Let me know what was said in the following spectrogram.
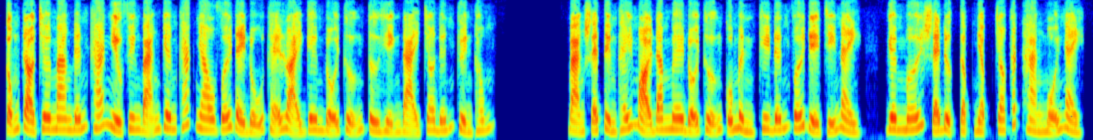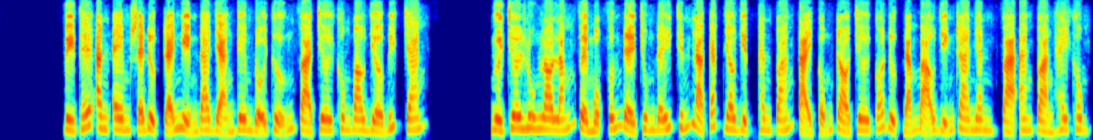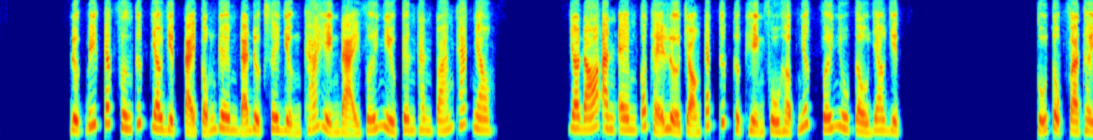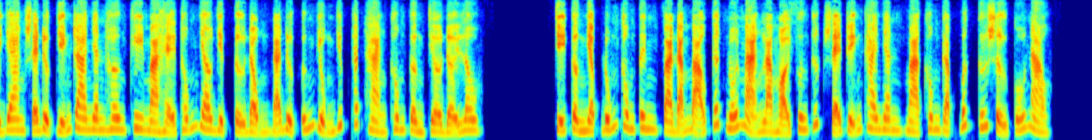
Cổng trò chơi mang đến khá nhiều phiên bản game khác nhau với đầy đủ thể loại game đổi thưởng từ hiện đại cho đến truyền thống. Bạn sẽ tìm thấy mọi đam mê đổi thưởng của mình khi đến với địa chỉ này, game mới sẽ được cập nhật cho khách hàng mỗi ngày. Vì thế anh em sẽ được trải nghiệm đa dạng game đổi thưởng và chơi không bao giờ biết chán. Người chơi luôn lo lắng về một vấn đề chung đấy chính là các giao dịch thanh toán tại cổng trò chơi có được đảm bảo diễn ra nhanh và an toàn hay không. Được biết các phương thức giao dịch tại cổng game đã được xây dựng khá hiện đại với nhiều kênh thanh toán khác nhau. Do đó anh em có thể lựa chọn cách thức thực hiện phù hợp nhất với nhu cầu giao dịch thủ tục và thời gian sẽ được diễn ra nhanh hơn khi mà hệ thống giao dịch tự động đã được ứng dụng giúp khách hàng không cần chờ đợi lâu. Chỉ cần nhập đúng thông tin và đảm bảo kết nối mạng là mọi phương thức sẽ triển khai nhanh mà không gặp bất cứ sự cố nào.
